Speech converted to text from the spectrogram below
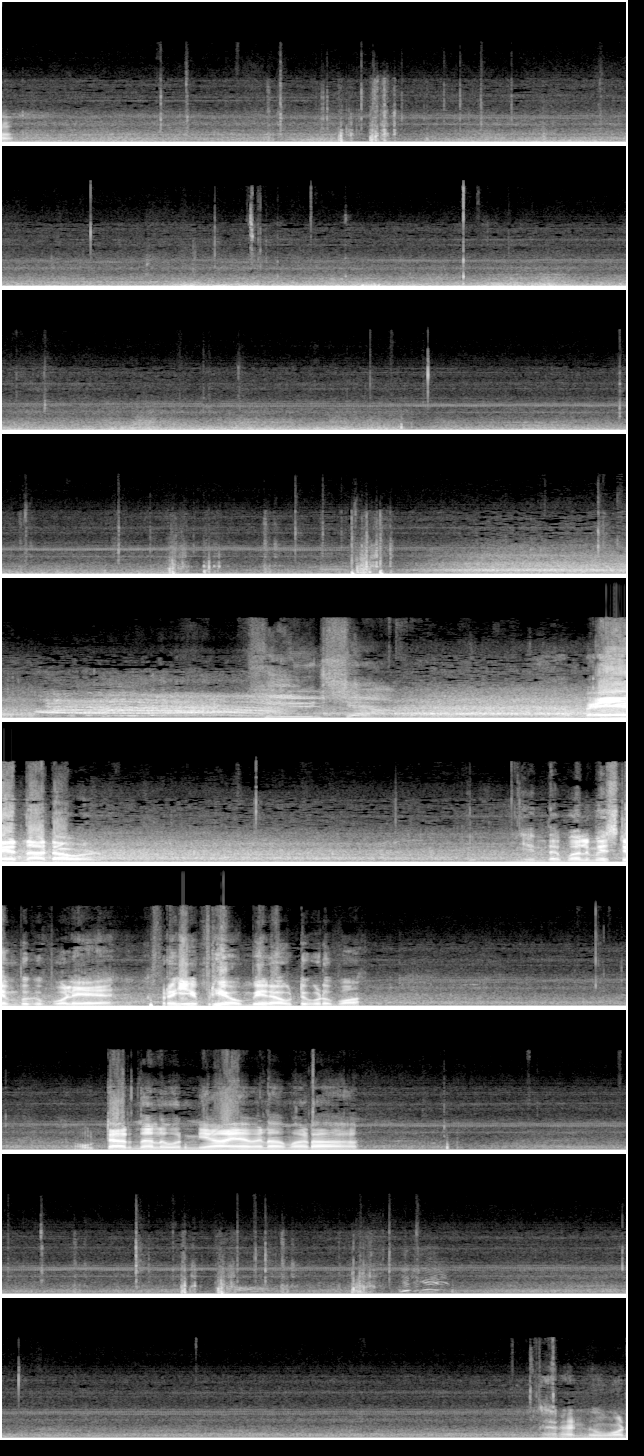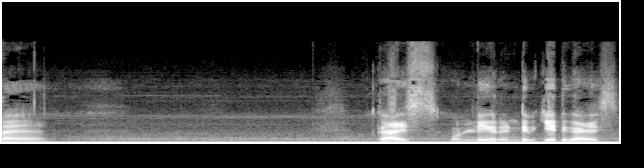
Huge shout. Meir not out எந்த பாலுமே ஸ்டெம்புக்கு போலையே அப்புறம் எப்படி அம்பேர் அவுட்டு கொடுப்பான்? அவுட்டாக இருந்தாலும் ஒரு நியாயம் வேணாமாடா. ரன் ஓட. காய்ஸ் ஒன்லி ரெண்டு விக்கெட் காய்ஸ்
